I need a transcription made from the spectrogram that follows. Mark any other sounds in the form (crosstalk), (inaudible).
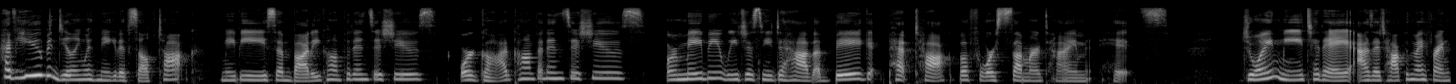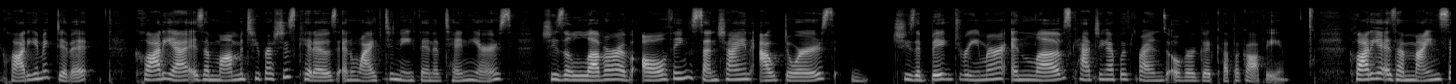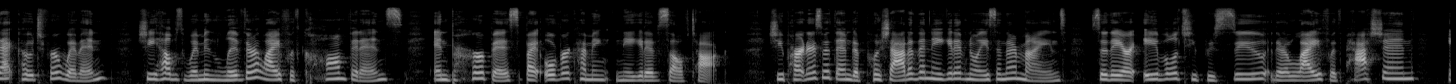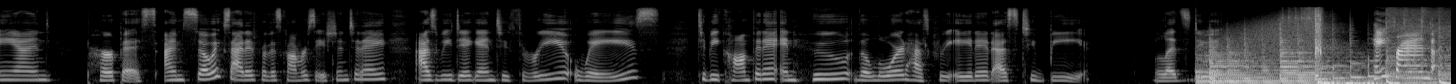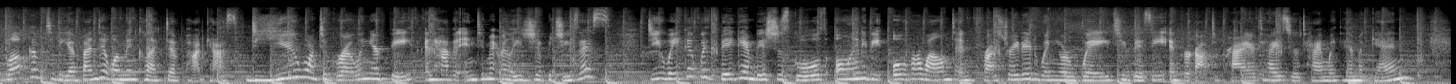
Have you been dealing with negative self talk? Maybe some body confidence issues or God confidence issues? Or maybe we just need to have a big pep talk before summertime hits. Join me today as I talk with my friend Claudia McDivitt. Claudia is a mom of two precious kiddos and wife to Nathan of 10 years. She's a lover of all things sunshine, outdoors. She's a big dreamer and loves catching up with friends over a good cup of coffee. Claudia is a mindset coach for women. She helps women live their life with confidence and purpose by overcoming negative self talk. She partners with them to push out of the negative noise in their minds so they are able to pursue their life with passion and purpose. I'm so excited for this conversation today as we dig into three ways to be confident in who the Lord has created us to be. Let's do it. Hey, friend, welcome to the Abundant Woman Collective podcast. Do you want to grow in your faith and have an intimate relationship with Jesus? Do you wake up with big, ambitious goals only to be overwhelmed and frustrated when you're way too busy and forgot to prioritize your time with Him again?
